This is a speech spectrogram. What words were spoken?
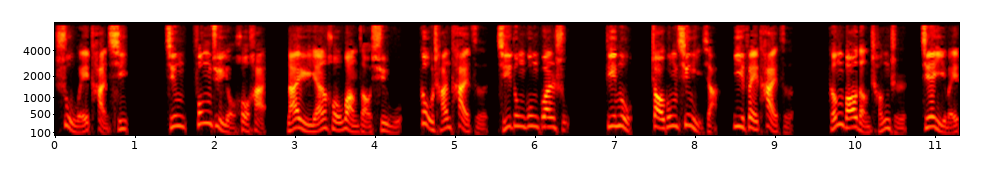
数为叹息。经封具有后害，乃与延后妄造虚无，构谗太子及东宫官属。帝怒，赵公卿以下，亦废太子。耿宝等承旨，皆以为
